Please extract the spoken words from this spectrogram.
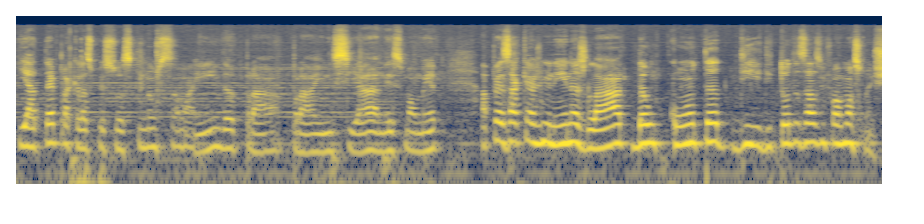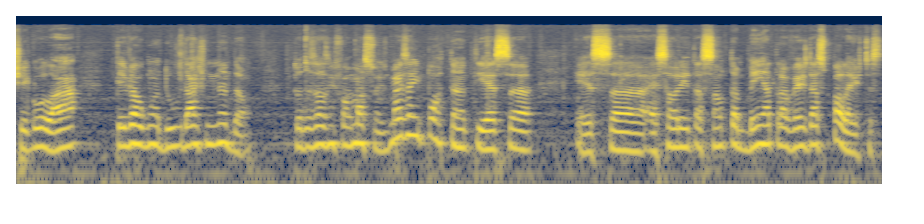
e até para aquelas pessoas que não são ainda para iniciar nesse momento. Apesar que as meninas lá dão conta de, de todas as informações. Chegou lá, teve alguma dúvida, as meninas dão todas as informações. Mas é importante essa, essa, essa orientação também através das palestras.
